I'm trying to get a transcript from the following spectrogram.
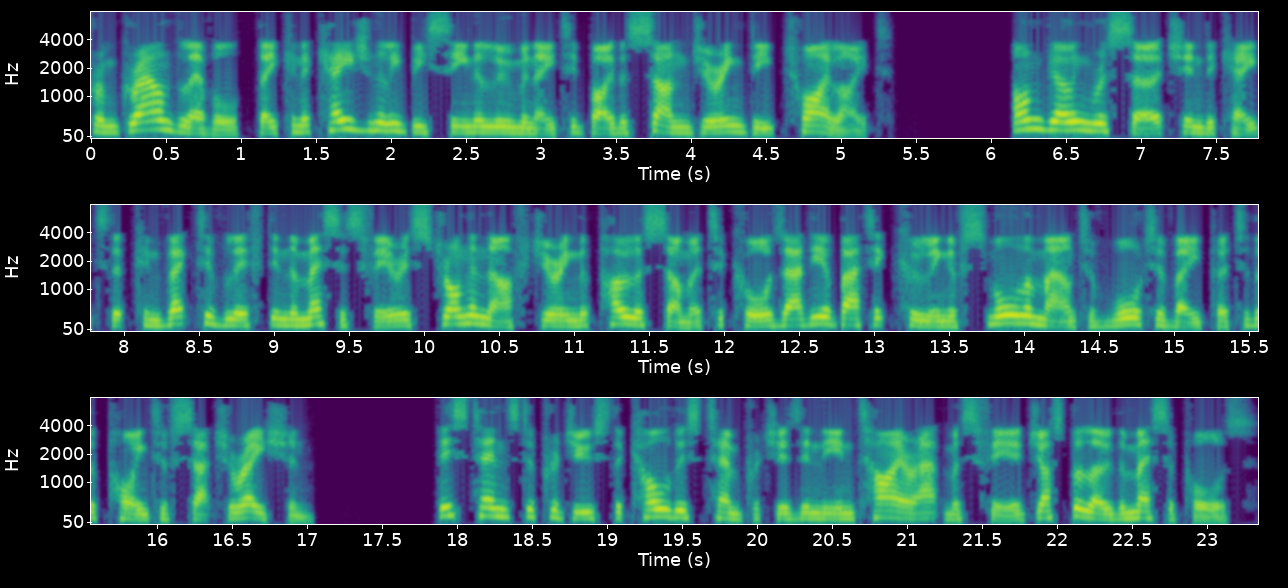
From ground level, they can occasionally be seen illuminated by the sun during deep twilight. Ongoing research indicates that convective lift in the mesosphere is strong enough during the polar summer to cause adiabatic cooling of small amount of water vapor to the point of saturation. This tends to produce the coldest temperatures in the entire atmosphere just below the mesopause.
